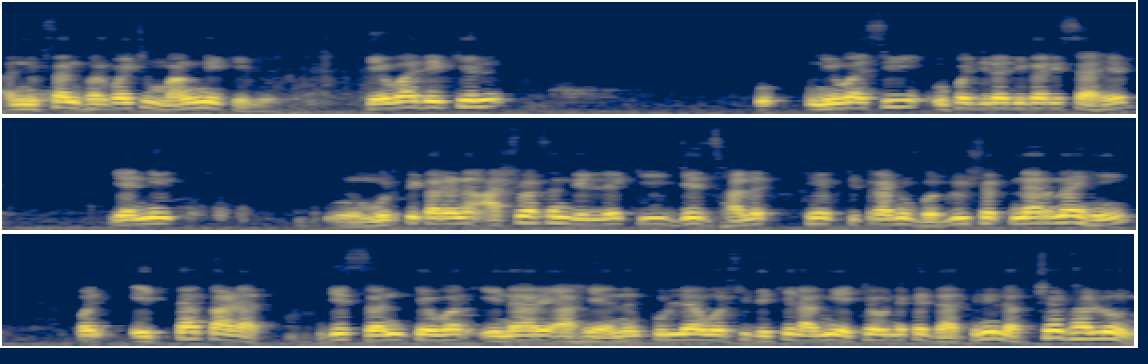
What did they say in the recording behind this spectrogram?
आणि नुकसान भरपाईची मागणी केली. तेव्हा देखील उ- निवासी उपजिल्हाधिकारी साहेब यांनी मूर्तिकारांना आश्वासन दिले की जे झालं ते चित्र आम्ही बदलू शकणार नाही पण येत्या काळात जे सण तेव्हार येणारे आहे आणि पुढल्या वर्षी देखील आम्ही याच्यावर काही जातीने लक्ष घालून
